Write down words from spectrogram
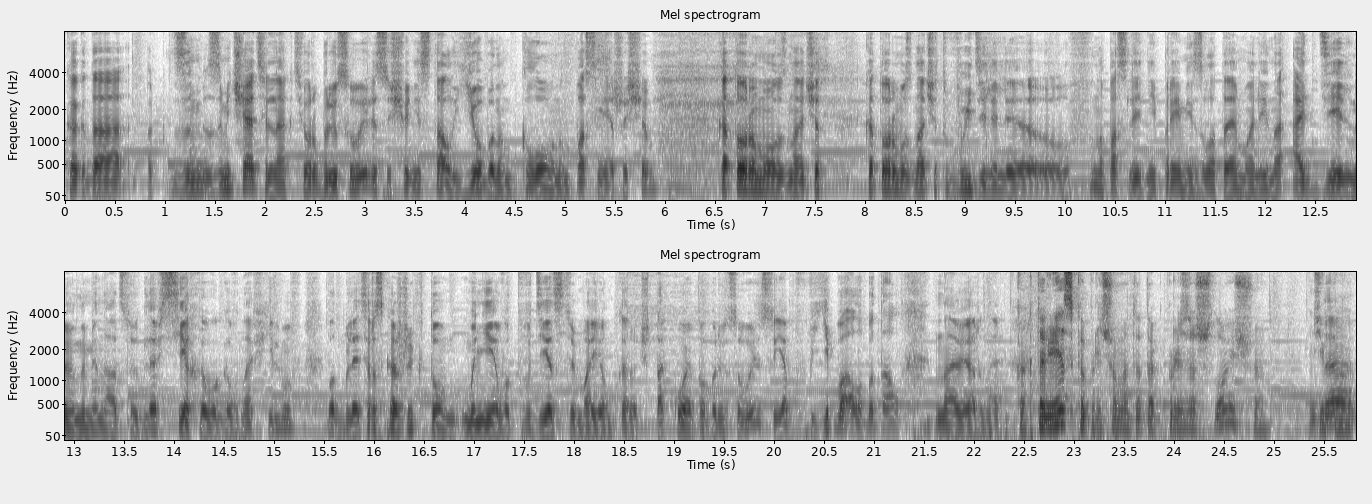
когда зам- замечательный актер Брюс Уиллис еще не стал ебаным клоуном посмешищем, которому, значит, которому, значит, выделили э, на последней премии «Золотая малина» отдельную номинацию для всех его говнофильмов. Вот, блядь, расскажи, кто мне вот в детстве моем, короче, такое по Брюсу Уиллису, я бы въебало бы дал, наверное. Как-то резко, причем это так произошло еще. Типа, Да.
